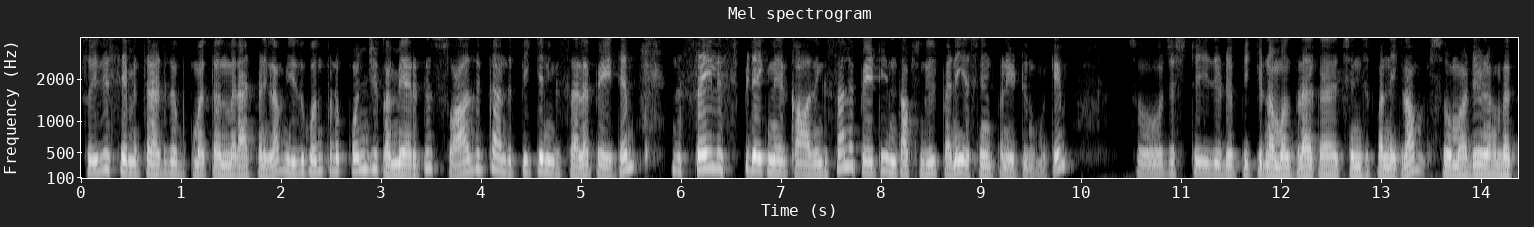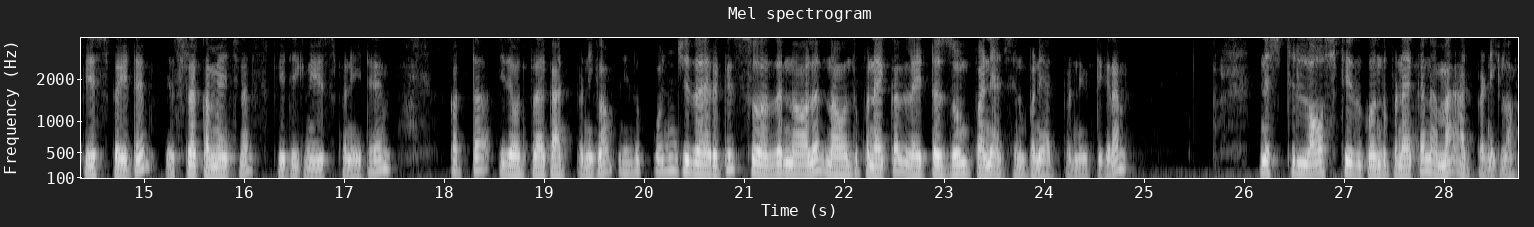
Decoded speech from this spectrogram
ஸோ இதே சேம் மெத்தட் அடுத்த புக் மாதிரி அந்த மாதிரி ஆட் பண்ணிடலாம். இதுக்கு வந்து பண்ண கொஞ்சம் கம்மியாக இருக்குது ஸோ அதுக்கு அந்த பிக்கை நீங்கள் செலக்ட் போயிட்டு இந்த சைடில் ஸ்பீட் இருக்கா அதுங்க செல போயிட்டு இந்த ஆப்ஷன் கிளிக் பண்ணி எஸ்டெண்ட் பண்ணிவிட்டுங்க ஓகே ஸோ ஜஸ்ட்டு இதோட பிக்கு நம்ம வந்து பிளாக்க சேஞ்ச் பண்ணிக்கலாம். ஸோ மறுபடியும் நம்ம பேஸ்ட் போயிட்டு எக்ஸ்ட்ரா கம்மியாச்சுன்னா ஸ்பீட் யூஸ் பண்ணிவிட்டு கரெக்டாக இதை வந்து பிளாக் ஆட் பண்ணிக்கலாம். இது கொஞ்சம் இதாக இருக்குது ஸோ அதனால் நான் வந்து பண்ணாக்கா லைட்டாக ஜூம் பண்ணி அட்ஜன் பண்ணி ஆட் பண்ணி விட்டுக்கிறேன். நெக்ஸ்ட்டு லாஸ்ட் இதுக்கு வந்து பண்ணாக்க நம்ம ஆட் பண்ணிக்கலாம்.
